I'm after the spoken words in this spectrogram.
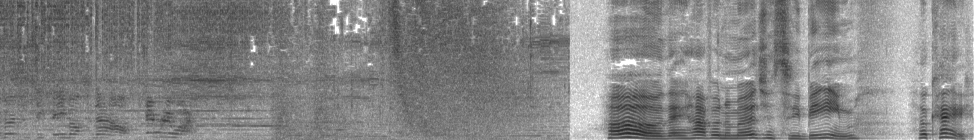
Emergency beam up now! Everyone! Oh, they have an emergency beam. Okay.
